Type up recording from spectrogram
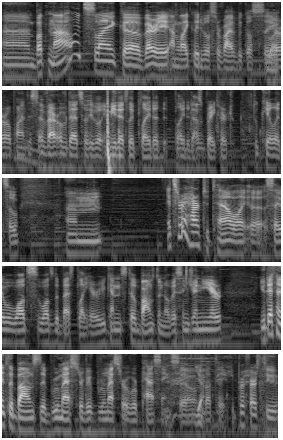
Um, but now it's like uh, very unlikely it will survive because right. your opponent is aware of that, so he will immediately play the play the Duskbreaker to to kill it. So. Um, it's very hard to tell, uh, say what's what's the best play here. You can still bounce the Novice Engineer. You definitely bounce the Brewmaster with Brewmaster overpassing. So, yeah. but uh, he prefers to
